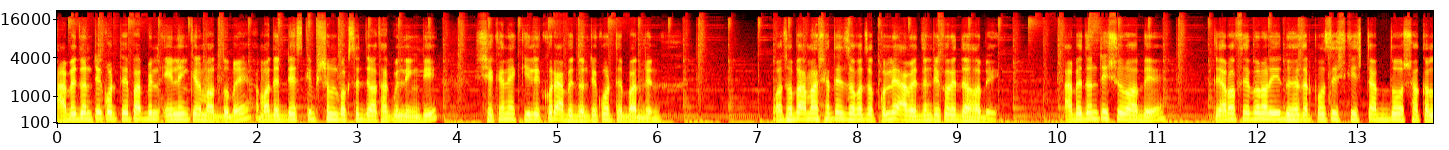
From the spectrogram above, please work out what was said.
আবেদনটি করতে পারবেন এই লিঙ্কের মাধ্যমে। আমাদের ডেসক্রিপশন বক্সে দেওয়া থাকবে লিঙ্কটি। সেখানে ক্লিক করে আবেদনটি করতে পারবেন। অথবা আমার সাথে যোগাযোগ করলে আবেদনটি করে দেওয়া হবে। আবেদনটি শুরু হবে তেরো ফেব্রুয়ারি দু হাজার পঁচিশ খ্রিস্টাব্দ সকাল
